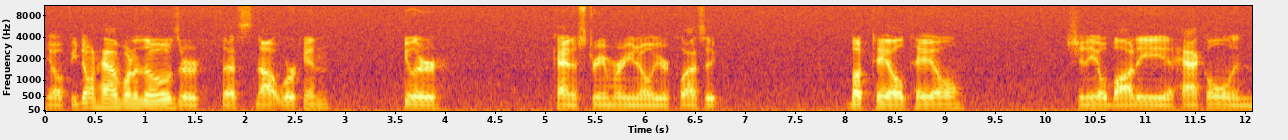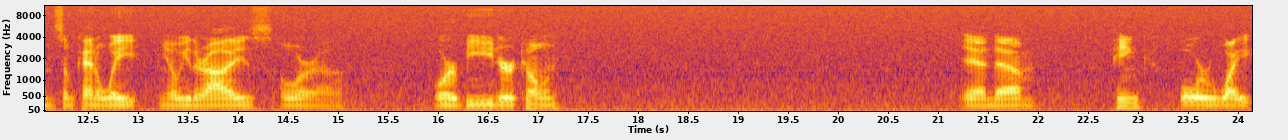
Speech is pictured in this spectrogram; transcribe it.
you know, if you don't have one of those or if that's not working, regular kind of streamer, you know, your classic bucktail tail, chenille body, a hackle, and some kind of weight, you know, either eyes or uh, or bead or cone. And um, pink or white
